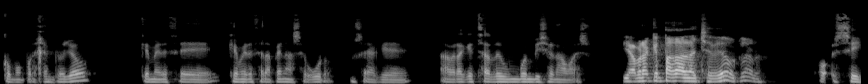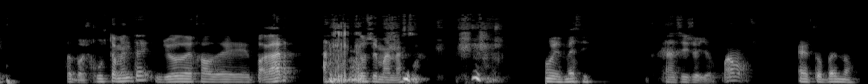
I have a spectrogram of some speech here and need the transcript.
como por ejemplo yo, que merece, que merece la pena seguro. O sea que habrá que echarle un buen visionado a eso. Y habrá que pagar el HBO, claro. O- sí, Pues justamente yo he dejado de pagar hace dos semanas. Muy bien, Messi. Así soy yo. Vamos. estupendo.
